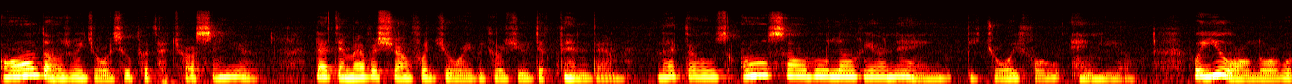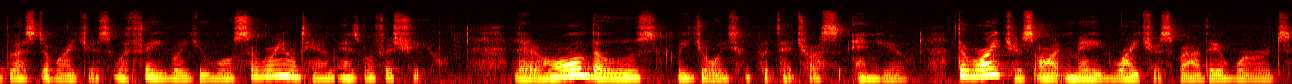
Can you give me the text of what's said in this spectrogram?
all those rejoice who put their trust in you. Let them ever shout for joy because you defend them. Let those also who love your name be joyful in you. For you, O Lord, will bless the righteous. With favor you will surround him as with a shield. Let all those rejoice who put their trust in you. The righteous aren't made righteous by their words.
